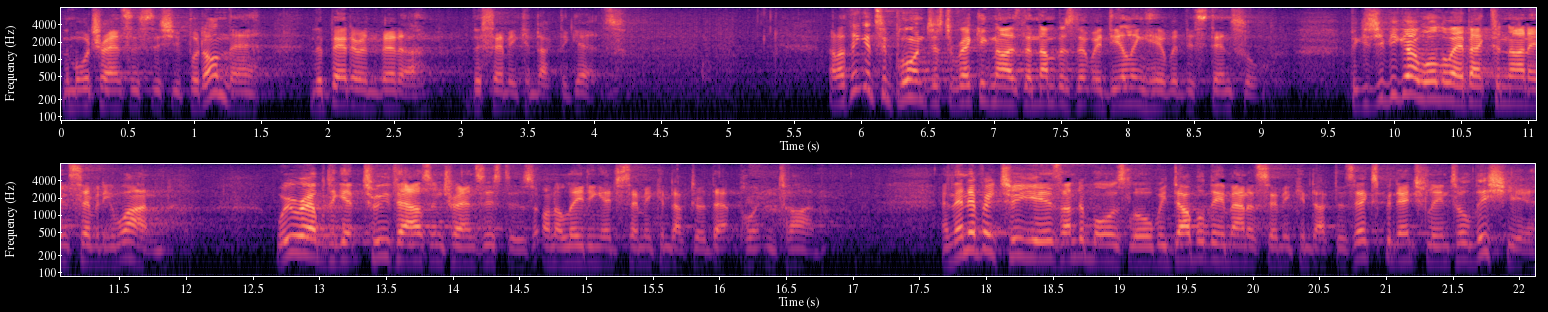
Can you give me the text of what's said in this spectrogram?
The more transistors you put on there, the better and better the semiconductor gets. And I think it's important just to recognize the numbers that we're dealing here with this stencil. Because if you go all the way back to 1971, we were able to get 2,000 transistors on a leading edge semiconductor at that point in time. And then every two years, under Moore's law, we doubled the amount of semiconductors exponentially until this year,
